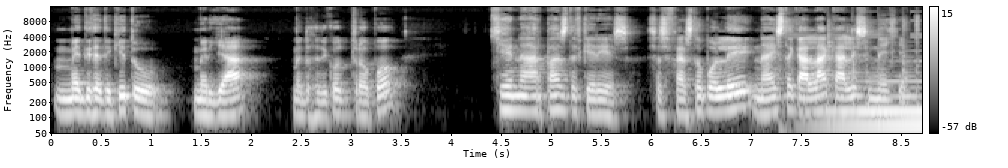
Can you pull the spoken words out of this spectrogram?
με τη θετική του μεριά, με το θετικό του τρόπο και να αρπάζετε ευκαιρίες. Σας ευχαριστώ πολύ, να είστε καλά, καλή συνέχεια.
